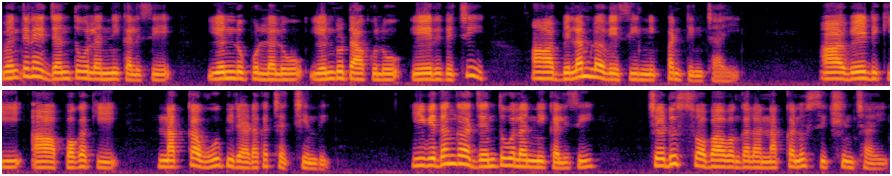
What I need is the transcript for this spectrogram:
వెంటనే జంతువులన్నీ కలిసి ఎండు పుల్లలు ఎండుటాకులు ఏరి తెచ్చి ఆ బిలంలో వేసి నిప్పంటించాయి. ఆ వేడికి ఆ పొగకి నక్క ఊపిరాడక చచ్చింది. ఈ విధంగా జంతువులన్నీ కలిసి చెడు స్వభావం గల నక్కను శిక్షించాయి.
